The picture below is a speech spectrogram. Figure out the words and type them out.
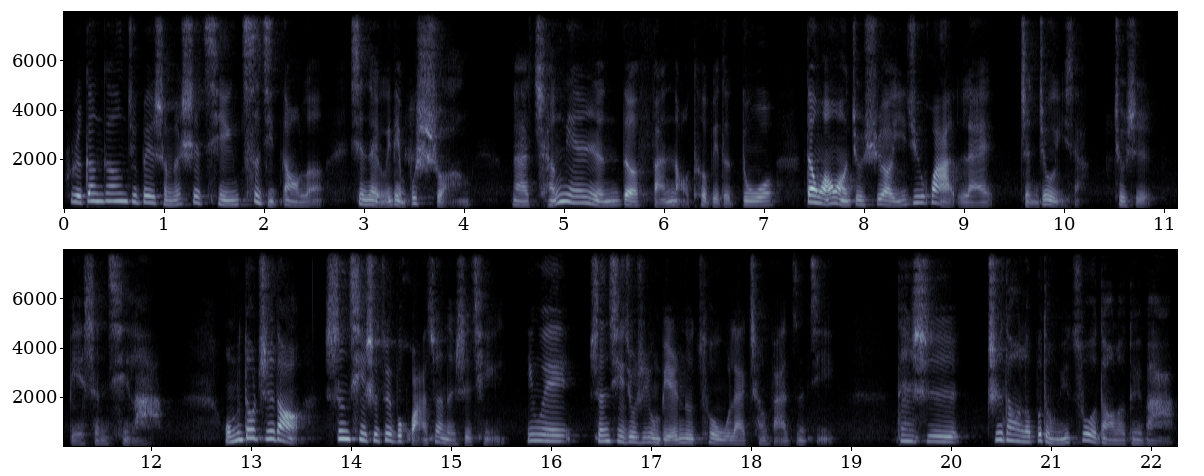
或者刚刚就被什么事情刺激到了，现在有一点不爽？那成年人的烦恼特别的多，但往往就需要一句话来拯救一下，就是别生气啦。我们都知道，生气是最不划算的事情，因为生气就是用别人的错误来惩罚自己。但是知道了不等于做到了，对吧？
